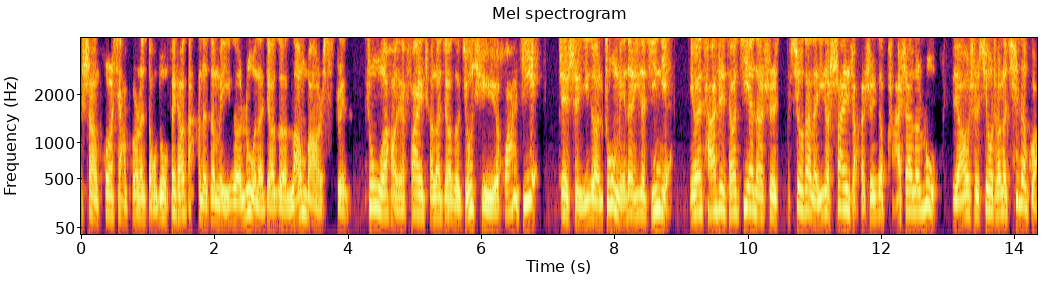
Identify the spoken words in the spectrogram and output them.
上坡下坡的陡度非常大的这么一个路呢，叫做 Lombard Street，中文好像翻译成了叫做九曲花街。这是一个著名的一个景点，因为它这条街呢是修在了一个山上，是一个爬山的路，然后是修成了七的拐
